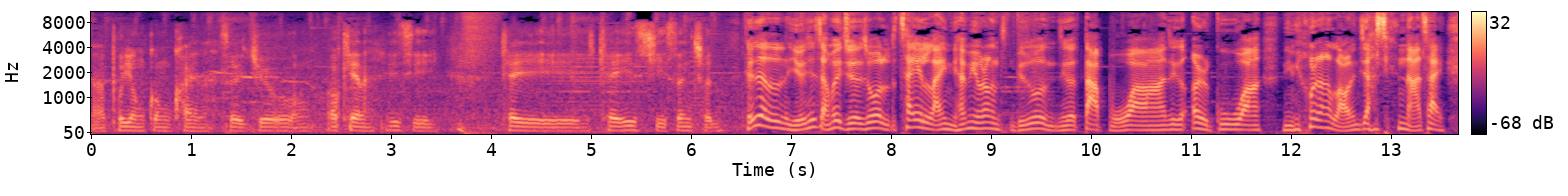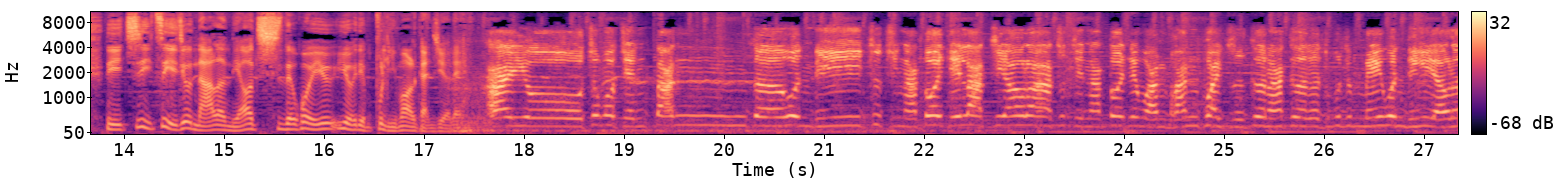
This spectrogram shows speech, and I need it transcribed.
啊、不用公筷了，所以就 OK 了，一起可以可以一起生存。可是有一些长辈觉得说，菜一来你还没有让，比如说你这个大伯啊，这个二姑啊，你没有让老人家先拿菜，你自己自己就拿了，你要吃的会又又有点不礼貌的感觉嘞。哎呦，这么简单的问题，自己拿多一点辣椒啦，自己拿多一点碗盘筷子，各拿各的，这不就没问题了了？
